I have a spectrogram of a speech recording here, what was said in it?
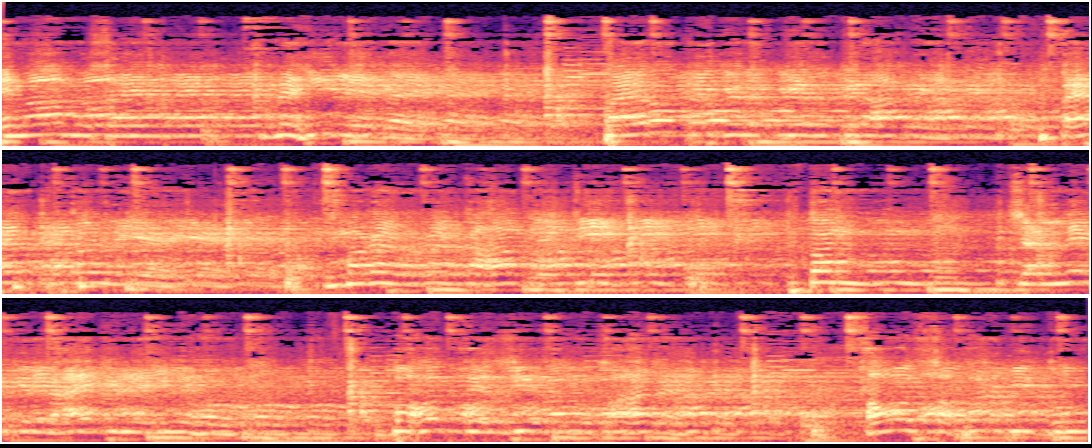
इमाम हुसैन नहीं ले गए। पैरों पे गिर गिर गिरा गई पैर पकड़ लिए। मगर कहा, बेटी, तुम चलने के लायक नहीं हो। बहुत तेज़ी का बुखार है और सफ़र भी दूर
